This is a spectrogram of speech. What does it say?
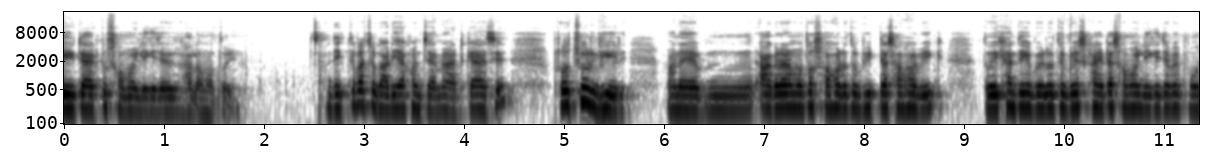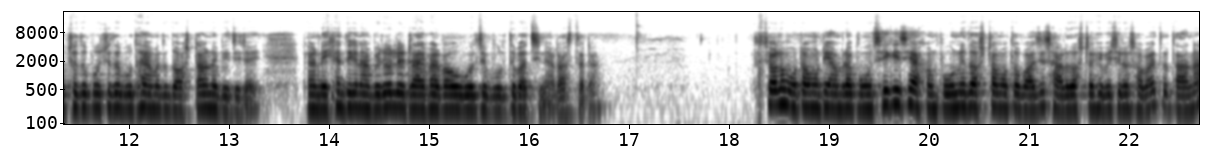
এইটা একটু সময় লেগে যাবে ভালো মতোই। দেখতে পাচ্ছ গাড়ি এখন জ্যামে আটকে আছে। প্রচুর ভিড়। মানে আগ্রার মতো শহরে তো ভিড়টা স্বাভাবিক। তো এখান থেকে বেরোতে বেশ খানিকটা সময় লেগে যাবে। পৌঁছতে পৌঁছতে বোধ হয় আমাদের দশটাও না বেজে যায়। কারণ এখান থেকে না বেরোলে ড্রাইভার বাবু বলছে, বলতে পারছি না রাস্তাটা। চলো, মোটামুটি আমরা পৌঁছে গেছি। এখন পৌনে দশটা মতো বাজে, সাড়ে দশটা ভেবেছিল সবাই। তো তা না,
